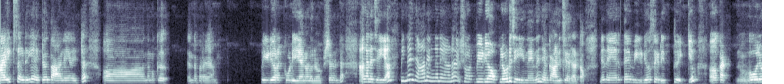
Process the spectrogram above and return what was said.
റൈറ്റ് സൈഡിൽ ഏറ്റവും താഴെയായിട്ട് നമുക്ക് എന്താ പറയുക വീഡിയോ റെക്കോർഡ് ചെയ്യാനുള്ള ഒരു ഓപ്ഷൻ ഉണ്ട്. അങ്ങനെ ചെയ്യാം. പിന്നെ ഞാൻ എങ്ങനെയാണ് ഷോർട്ട് വീഡിയോ അപ്ലോഡ് ചെയ്യുന്നതെന്ന് ഞാൻ കാണിച്ചു തരാം കേട്ടോ ഞാൻ നേരത്തെ വീഡിയോസ് എടുത്ത് വെക്കും. ഓരോ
